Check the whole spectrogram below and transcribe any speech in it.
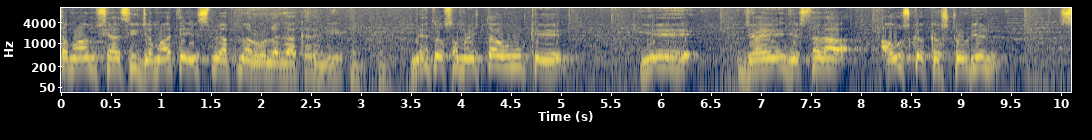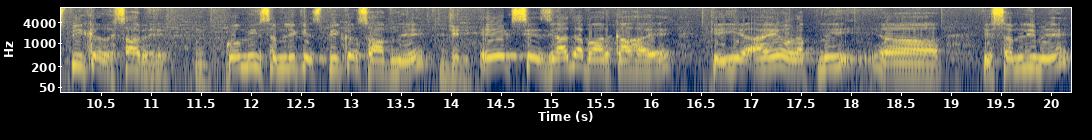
तमाम सियासी जमातें इसमें अपना रोल अदा करेंगी मैं तो समझता हूँ कि ये जाए जिस तरह हाउस का कस्टोडियन स्पीकर साहब है कौमी असम्बली के स्पीकर साहब ने। एक से ज़्यादा बार कहा है कि ये आए और अपनी असम्बली में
